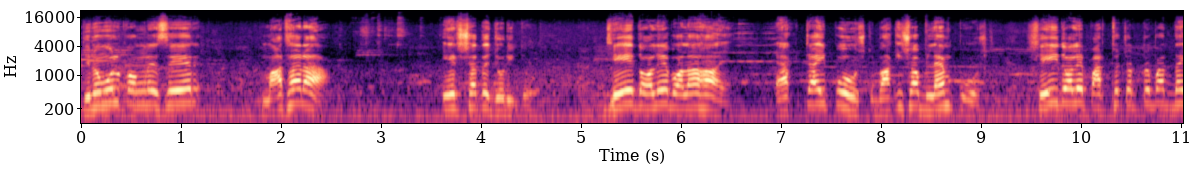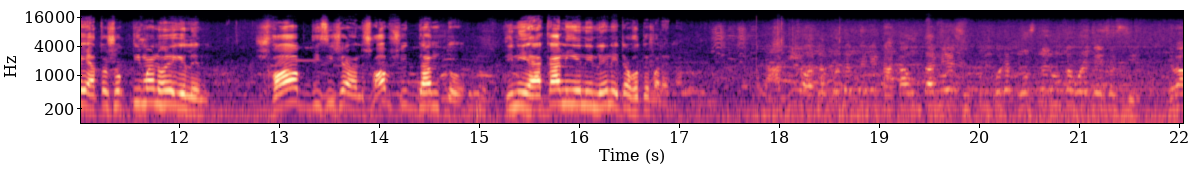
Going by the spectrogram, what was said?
তৃণমূল কংগ্রেসের মাথারা এর সাথে জড়িত। যে দলে বলা হয় একটাই পোস্ট, বাকি সব ল্যাম্প পোস্ট, সেই দলে পার্থ চট্টোপাধ্যায় এত শক্তিমান হয়ে গেলেন, সব ডিসিশন সব সিদ্ধান্ত তিনি একা নিয়ে নিলেন, এটা হতে পারে না। আগেই অযোগ্যদের থেকে টাকা উদ্ধার নিয়ে সুপ্রিম কোর্টে প্রশ্নের মুখে পড়েছে এসএসসি এবং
